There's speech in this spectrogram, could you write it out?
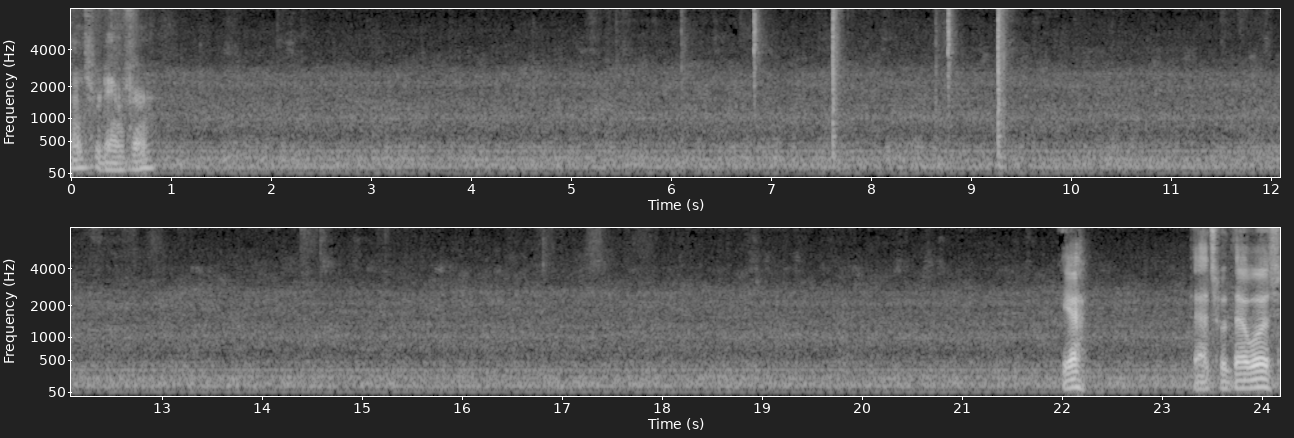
that's for damn sure. Yeah, that's what that was.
